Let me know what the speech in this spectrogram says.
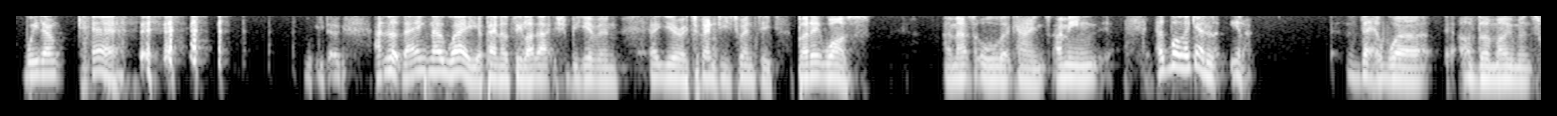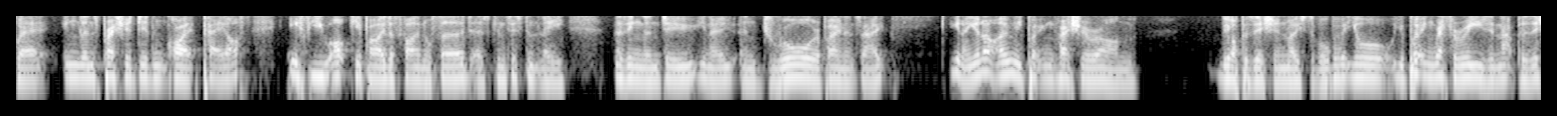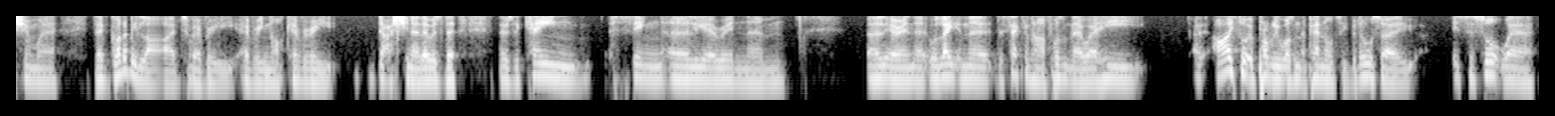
we don't care. we don't. And look, there ain't no way a penalty like that should be given at Euro 2020, but it was. And that's all that counts. I mean, uh, well, again, you know, there were other moments where England's pressure didn't quite pay off. If you occupy the final third as consistently as England do, you know, and draw opponents out, you know, you're not only putting pressure on the opposition most of all, but you're you're putting referees in that position where they've got to be live to every every knock, every dash. You know, there was the there was the Kane thing earlier in um earlier in the, or late in the the second half, wasn't there, where he I, thought it probably wasn't a penalty, but also it's the sort where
